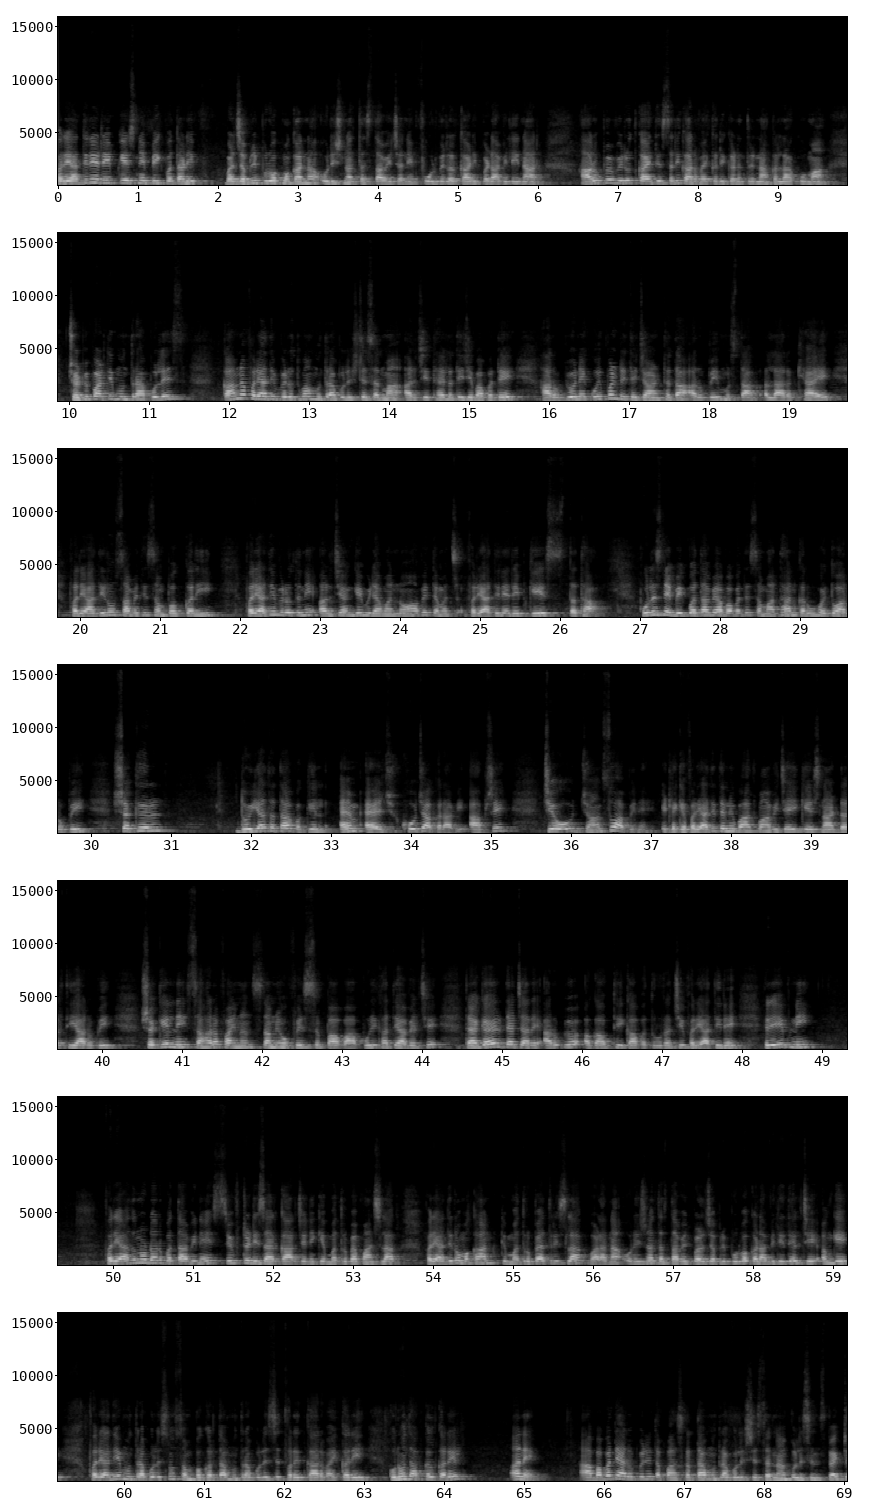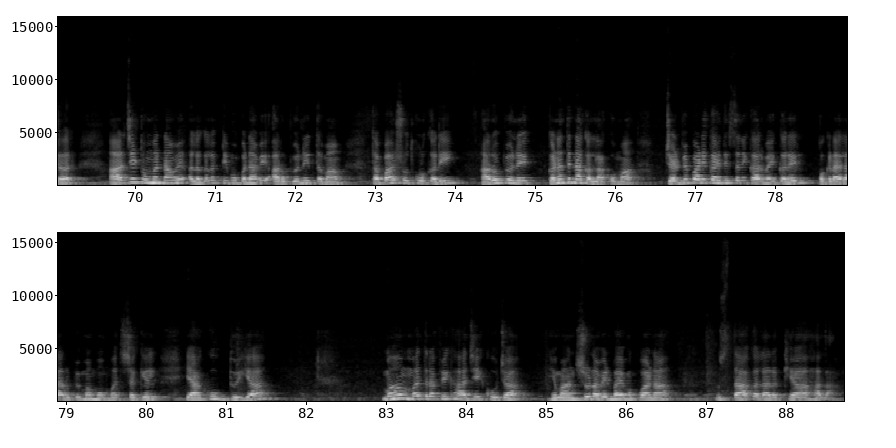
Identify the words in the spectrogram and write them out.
ફરિયાદીને rape કેસને peak બતાડી બળજબરીપૂર્વક મકાનના original દસ્તાવેજ અને ફોર વ્હીલર ગાડી પડાવી લેનાર. આરોપીઓ વિરુદ્ધ કાયદેસરી કાર્યવાહી કરી ગણતરીના કલાકોમાં ઝડપી પાડતી મુન્દ્રા પોલીસ કામના ફરિયાદી વિરુદ્ધમાં મુદ્રા પોલીસ સ્ટેશનમાં અરજી થયેલ હતી જે બાબતે આરોપીઓને કોઈપણ રીતે જાણ થતાં આરોપી મુસ્તાક અલ્લા રખ્યાએ ફરિયાદીનો સામેથી સંપર્ક કરી ફરિયાદી વિરુદ્ધની અરજી અંગે મીડિયામાં ન આવે તેમજ ફરિયાદીને રેપ કેસ તથા પોલીસને બેગ બતાવી આ બાબતે સમાધાન કરવું હોય તો આરોપી શકીલ ધોઈયા થતા વકીલ એમ એચ ખોજા કરાવી આપશે. જેઓ જાણસો આપીને, એટલે કે ફરિયાદી તેમની વાતમાં આવી જઈ કેસના ડરથી આરોપી શકીલની સહારા ફાઇનાન્સ નામની ઓફિસ પાવાપુરી ખાતે આવેલ છે. ત્યાં ગયેલ ત્યાં જ્યારે આરોપીઓ અગાઉથી કાવતરું રચી ફરિયાદીને રેપની ફરિયાદનો ડર બતાવીને સ્વિફ્ટ ડિઝાયર કાર જેની કિંમત રૂપિયા પાંચ લાખ, ફરિયાદીનું મકાન કિંમત રૂપિયા ત્રીસ લાખ, વાળાના ઓરિજિનલ દસ્તાવેજ બળજબરીપૂર્વક કઢાવી દીધેલ, જે અંગે ફરિયાદીએ મુન્દ્રા પોલીસનો સંપર્ક કરતા મુન્દ્રા પોલીસે ત્વરિત કાર્યવાહી કરી, ગુનો દાખલ કરેલ અને આ બાબતે આરોપીની તપાસ કરતા મુન્દ્રા પોલીસ સ્ટેશનના પોલીસ ઇન્સ્પેક્ટર આરજે ટુમર નામે અલગ અલગ ટીમો બનાવી આરોપીઓની તમામ તપાસ શોધખોળ કરી, આરોપીઓને ગણતરીના કલાકોમાં ઝડપી પાડી કાયદેસરની કાર્યવાહી કરેલ પકડાયેલ આરોપીમાં મોહમ્મદ શકીલ યાકુબ ધુઈયા મોહમ્મદ રફીક હાજી ખોજા હિમાંશુ નવીનભાઈ મકવાણા મુસ્તાક અલા રખિયા હાલા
